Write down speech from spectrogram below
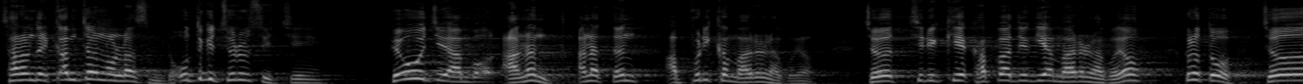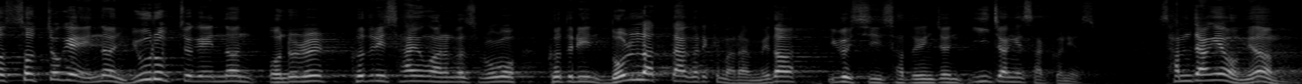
사람들이 깜짝 놀랐습니다. 어떻게 저럴 수 있지? 배우지 않은, 않았던 아프리카 말을 하고요. 저 트리키의 갑바디기아 말을 하고요. 그리고 또 저 서쪽에 있는 유럽 쪽에 있는 언어를 그들이 사용하는 것을 보고 그들이 놀랐다 그렇게 말합니다. 이것이 사도행전 2장의 사건이었습니다. 3장에 오면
